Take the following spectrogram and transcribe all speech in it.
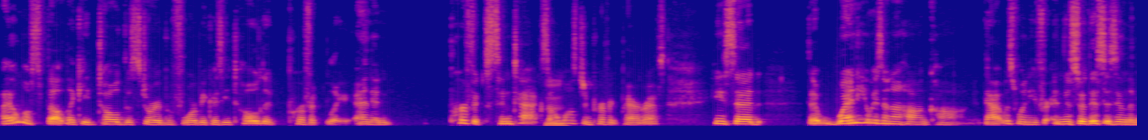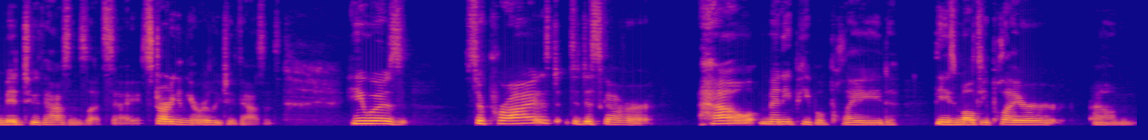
I almost felt like he'd told the story before because he told it perfectly and in perfect syntax, almost in perfect paragraphs. He said that when he was in Hong Kong, that was when he, and this, so this is in the mid 2000s, let's say, starting in the early 2000s, he was surprised to discover how many people played these multiplayer um,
